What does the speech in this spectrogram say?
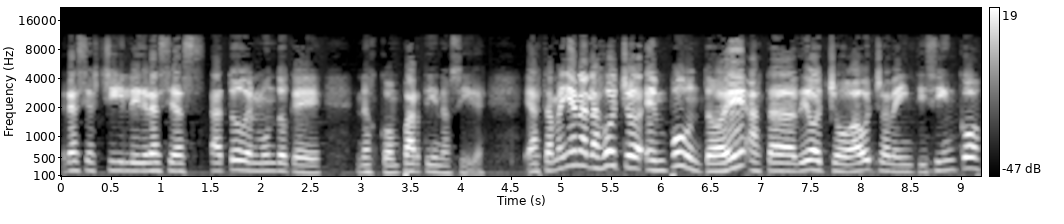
gracias Chile, gracias a todo el mundo que nos comparte y nos sigue. Hasta mañana a las 8 en punto, ¿eh? Hasta de 8 a 8 a 25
